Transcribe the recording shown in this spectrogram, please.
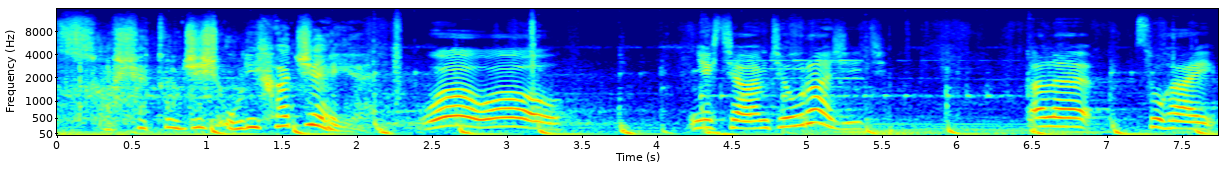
Co się tu dziś u licha dzieje? Wow, wow. Nie chciałem cię urazić. Ale słuchaj,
